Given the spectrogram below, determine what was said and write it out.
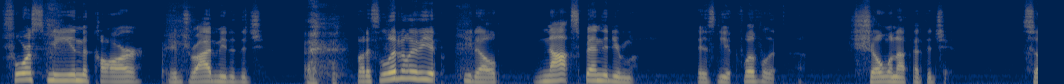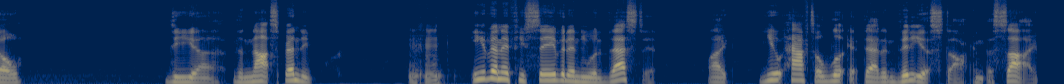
force me in the car, and drive me to the gym. But it's literally the you know, not spending your money is the equivalent of showing up at the gym. So the uh the not spending Mm-hmm. even if you save it and you invest it, like you have to look at that Nvidia stock and decide,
